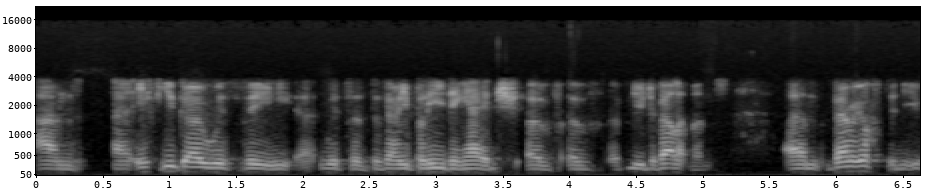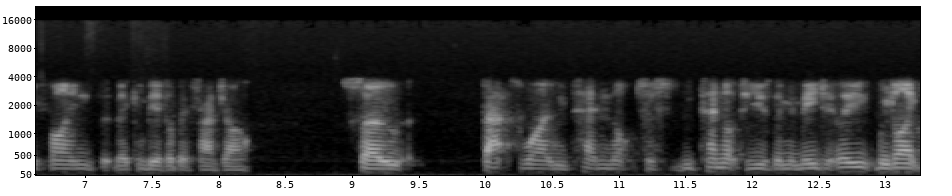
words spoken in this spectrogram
and uh, if you go with the uh, with the, the, very bleeding edge of, of, of new developments, um, very often you find that they can be a little bit fragile. So that's why we tend not to we tend not to use them immediately. We like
